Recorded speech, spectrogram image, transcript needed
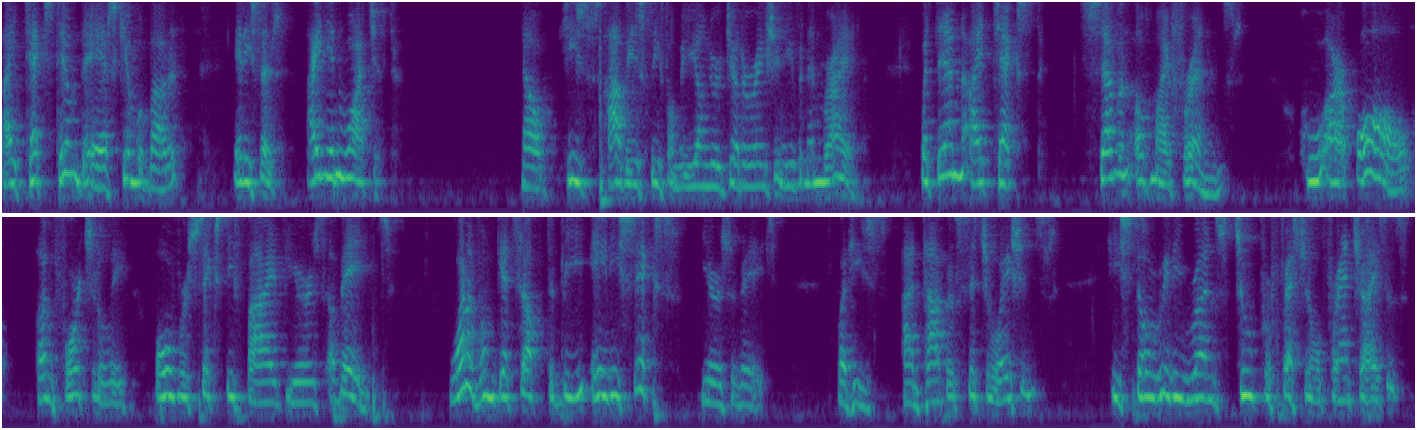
I text him to ask him about it, and he says, I didn't watch it. Now, he's obviously from a younger generation, even in Brian. But then I text seven of my friends who are all, unfortunately, over 65 years of age. One of them gets up to be 86 years of age, but he's on top of situations. He still really runs two professional franchises.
